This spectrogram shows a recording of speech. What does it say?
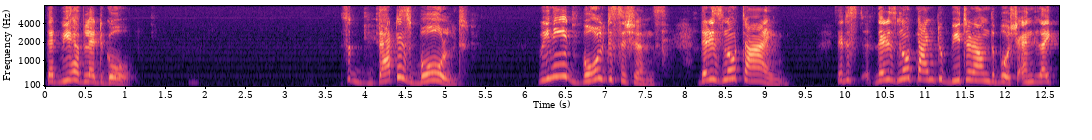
that we have let go. So that is bold. We need bold decisions. There is no time. There is there is no time to beat around the bush and like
